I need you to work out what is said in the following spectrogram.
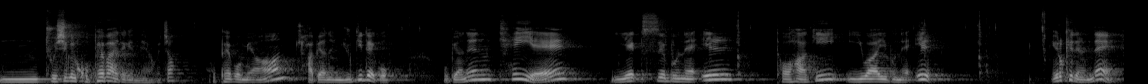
음, 두 식을 곱해 봐야 되겠네요. 그죠? 곱해 보면 좌변은 6이 되고 우변은 k에 2x분의 1 더하기 2y분의 1 이렇게 되는데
